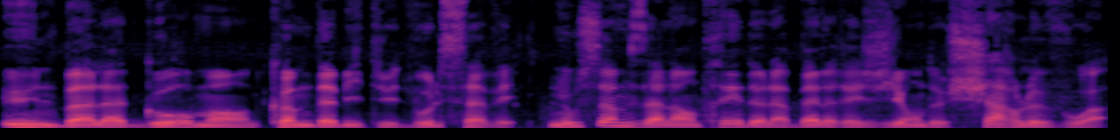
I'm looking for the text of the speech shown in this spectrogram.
une balade gourmande, comme d'habitude, vous le savez. Nous sommes à l'entrée de la belle région de Charlevoix,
